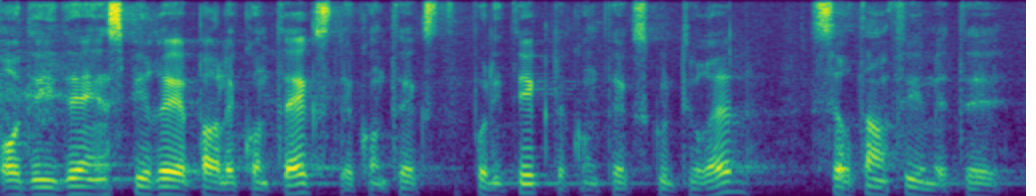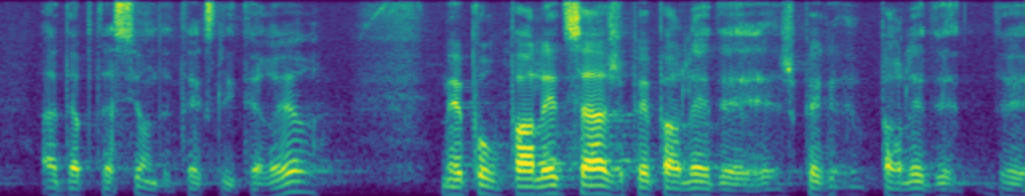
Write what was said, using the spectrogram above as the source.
ou des idées inspirées par le contexte, le contexte politique, le contexte culturel. Certains films étaient adaptations de textes littéraires. Mais pour parler de ça, je peux parler de, je peux parler de, de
